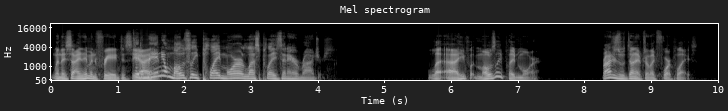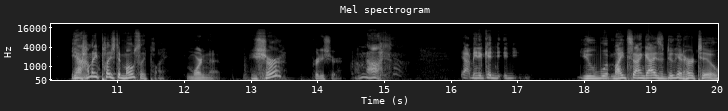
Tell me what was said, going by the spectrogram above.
when they signed him in free agency. Did either. Emmanuel Moseley play more or less plays than Aaron Rodgers? Le- uh, he pl- Moseley played more. Rodgers was done after like four plays. Yeah, how many plays did Moseley play? More than that, You sure? pretty sure. I'm not. Yeah, I mean, it could. It, you might sign guys that do get hurt too.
